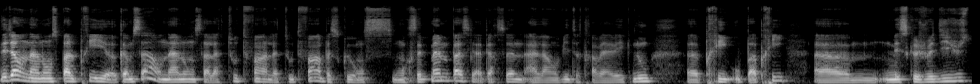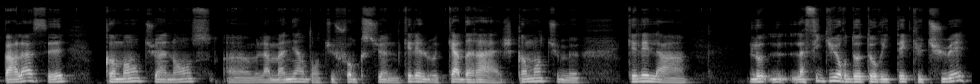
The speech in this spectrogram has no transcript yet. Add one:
Déjà, on n'annonce pas le prix euh, comme ça. On annonce à la toute fin, à la toute fin, parce qu'on ne sait même pas si la personne a envie de travailler avec nous, euh, prix ou pas prix. Euh, mais ce que je veux dire juste par là, c'est comment tu annonces la manière dont tu fonctionnes. Quel est le cadrage? Comment tu me, quelle est la, la figure d'autorité que tu es?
